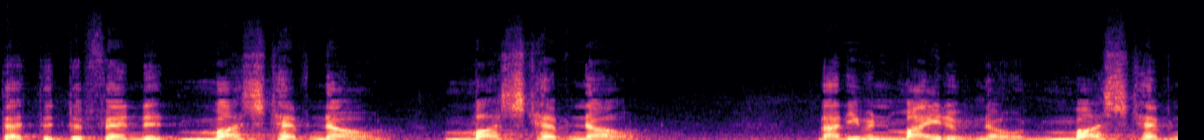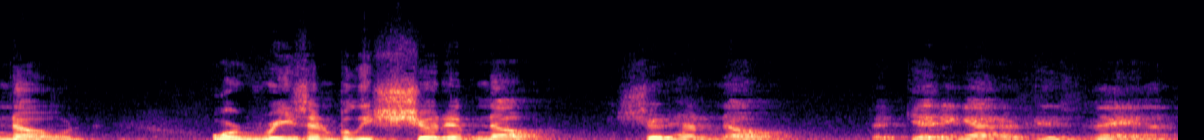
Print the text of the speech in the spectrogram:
that the defendant must have known, must have known, not even might have known, must have known, or reasonably should have known, should have known that getting out of his van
